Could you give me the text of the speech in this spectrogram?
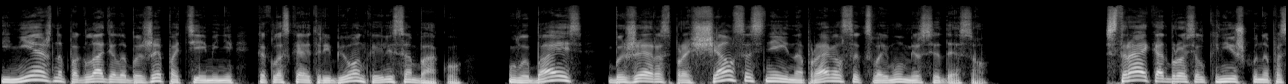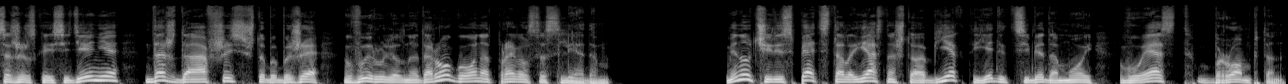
и нежно погладила БЖ по темени, как ласкают ребенка или собаку. Улыбаясь, БЖ распрощался с ней и направился к своему «Мерседесу». Страйк отбросил книжку на пассажирское сиденье. Дождавшись, чтобы БЖ вырулил на дорогу, он отправился следом. Минут через пять стало ясно, что объект едет к себе домой, в Уэст-Бромптон.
